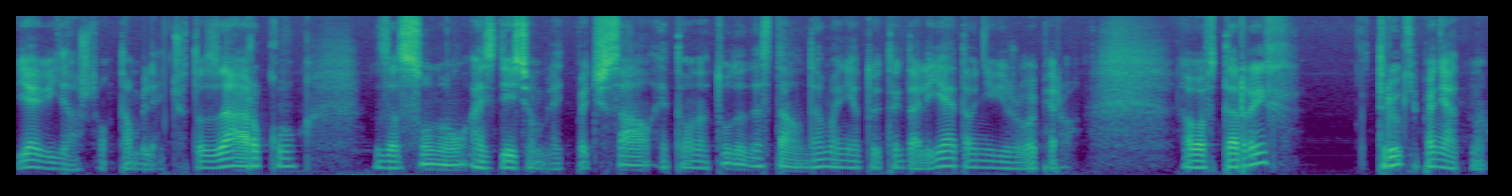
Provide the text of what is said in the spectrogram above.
я видел, что он там, блядь, что-то за руку засунул, а здесь он, блядь, почесал, это он оттуда достал, да, монету и так далее. Я этого не вижу, во-первых. А во-вторых, трюки понятно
